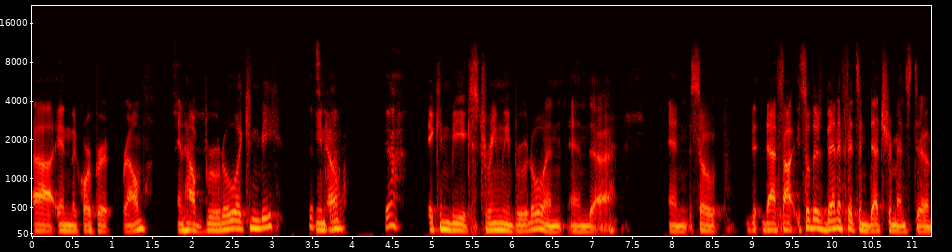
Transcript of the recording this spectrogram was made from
uh in the corporate realm and how brutal it can be It's you know hard. Yeah. it can be extremely brutal and and uh and so th- that thought so there's benefits and detriments to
